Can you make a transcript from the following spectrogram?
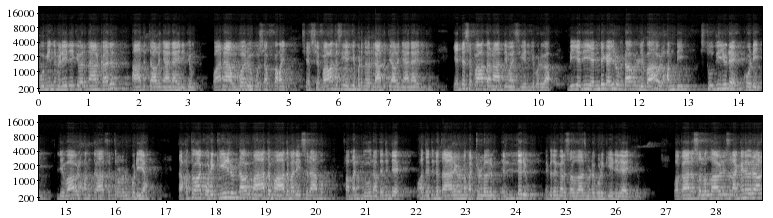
ഭൂമിയിൽ നിന്ന് വെളിയിലേക്ക് വരുന്ന ആൾക്കാർ ആദ്യത്തെ ആൾ ഞാനായിരിക്കും. വാന അവലു മുഷഫൈൻ ഷഫാത്ത് സ്വീകരിക്കപ്പെടുന്നവരിൽ ആദ്യത്തെ ആൾ ഞാനായിരിക്കും. എന്റെ ഷഫാത്താണ് ആദ്യമായി സ്വീകരിക്കപ്പെടുക. ബി യതി എന്റെ കയ്യിൽ ഉണ്ടാവും ലിബാ ഉൽ ഹംദി സ്തുതിയുടെ കൊടി. ലിബാ ഉൽ ഹംദ് ആശ്രത്തിലുള്ള ഒരു കൊടിയാണ് തഹത്വ ആ കൊടി കീഴിലുണ്ടാവും ആദമും ആദം അലി ഇസ്ലാമും ഫമൻ ദൂൻ അദ്ദേഹത്തിന്റെ അദ്ദേഹത്തിന്റെ താഴെയുള്ള മറ്റുള്ളവരും എല്ലാവരും നബിതങ്ങൾ സല്ലാസ്മിയുടെ കൊടി കീഴിലായിരിക്കും. വക്കാല സല്ലല്ലാഹു അലൈഹി അങ്ങനെ ഒരാൾ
